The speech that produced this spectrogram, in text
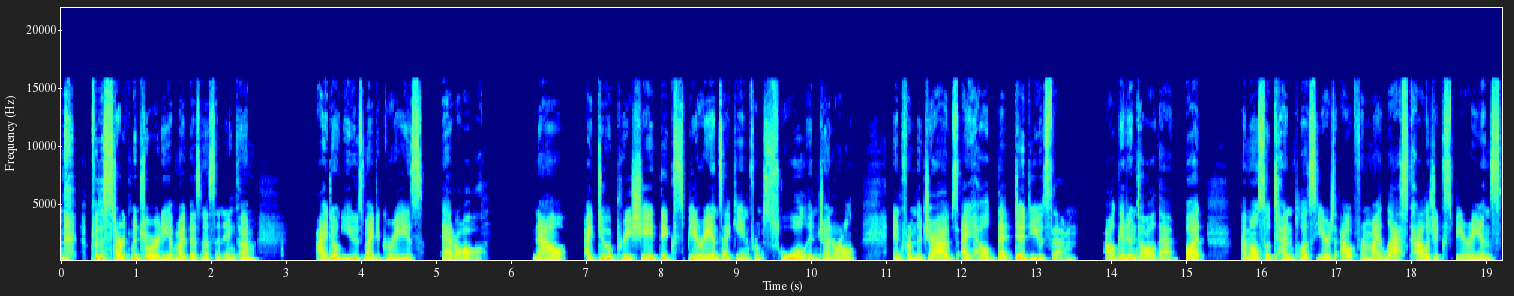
For the stark majority of my business and income, I don't use my degrees at all. Now, I do appreciate the experience I gained from school in general and from the jobs I held that did use them. I'll get into all that. But I'm also 10 plus years out from my last college experience,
